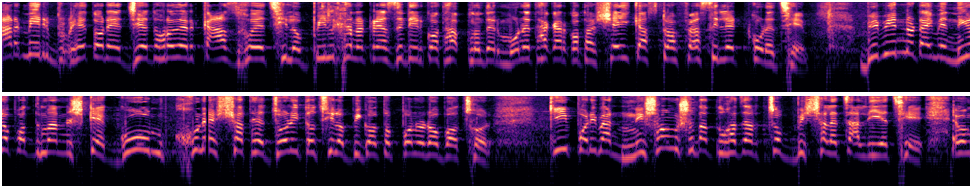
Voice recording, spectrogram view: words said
আর্মির ভেতরে যে ধরনের কাজ হয়েছিল, পিলখানা ট্র্যাজেডির কথা আপনাদের মনে থাকার কথা, সেই কাজটা ফ্যাসিলেট করেছে। বিভিন্ন টাইমে নিরাপদ মানুষকে গুম, খুনের সাথে জড়িত ছিল বিগত পনেরো বছর। কি পরিমাণ নৃশংসতা দু হাজার চব্বিশ সালে চালিয়েছে এবং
